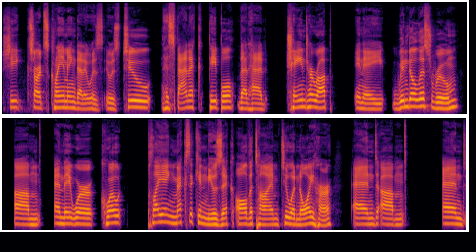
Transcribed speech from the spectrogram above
she starts claiming that it was it was two Hispanic people that had chained her up in a windowless room, um, and they were quote playing Mexican music all the time to annoy her, and um, and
